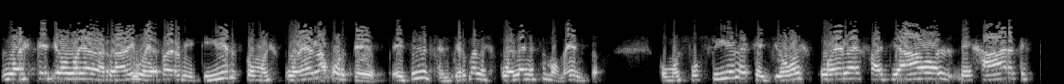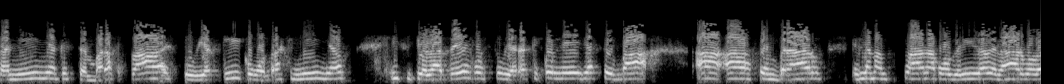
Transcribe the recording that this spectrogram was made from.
No es que yo voy a agarrar y voy a permitir como escuela, porque ese es el sentir de la escuela en ese momento ¿Cómo es posible que yo, escuela, he fallado al dejar que esta niña que está embarazada estudie aquí con otras niñas y si yo la dejo estudiar aquí con ella se va a, sembrar en la manzana podrida del árbol?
